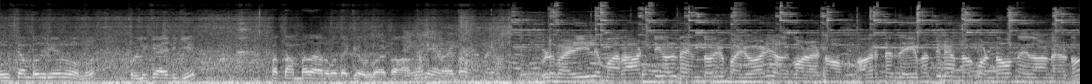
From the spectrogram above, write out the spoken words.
നൂറ്റമ്പത് രൂപ എന്ന് തോന്നുന്നു. പുള്ളിക്കാരിക്ക് പത്തമ്പത് അറുപതൊക്കെ ഉള്ളു കേട്ടോ. അങ്ങനെയാണ് കേട്ടോ. ഇവിടെ വഴിയിൽ മറാഠികളുടെ എന്തോ ഒരു പരിപാടി നടക്കുകയാണ് കേട്ടോ. അവരുടെ ദൈവത്തിനെ എന്തോ കൊണ്ടുപോകുന്ന ഇതാണ് കേട്ടോ.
